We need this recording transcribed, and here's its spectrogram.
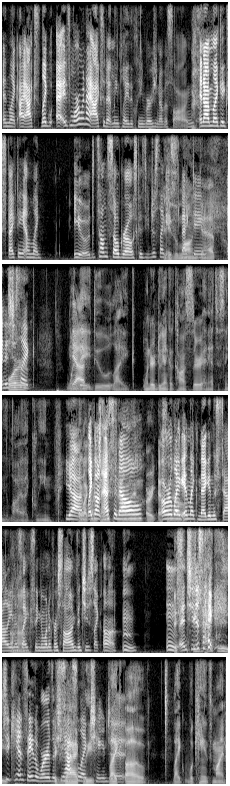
and like i ac- like it's more when i accidentally play the clean version of a song and i'm like expecting i'm like ew that sounds so gross because you're just like There's a long expecting and it's Or just like when yeah. they do like when they're doing like a concert and they have to sing it live like clean. yeah like, like, on, Jimmy snl or, or like SNL. and like Megan Thee Stallion is Uh-huh. like singing one of her songs and she's like uh mm, mm. And she just like she can't say the words or she has to like change like it uh like what came to mind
